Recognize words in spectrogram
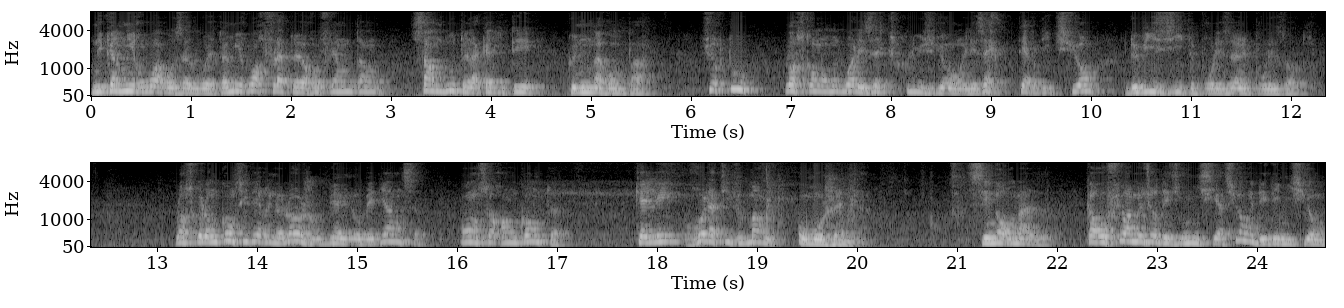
n'est qu'un miroir aux alouettes, un miroir flatteur reflétant sans doute la qualité que nous n'avons pas. Surtout lorsqu'on voit les exclusions et les interdictions de visite pour les uns et pour les autres. Lorsque l'on considère une loge ou bien une obédience, on se rend compte qu'elle est relativement homogène. C'est normal, car au fur et à mesure des initiations et des démissions,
